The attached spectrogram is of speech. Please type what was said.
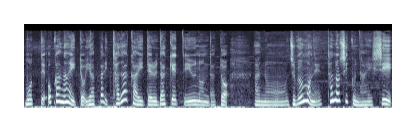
持っておかないとやっぱりただ書いてるだけっていうのだとあの自分もね楽しくないし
